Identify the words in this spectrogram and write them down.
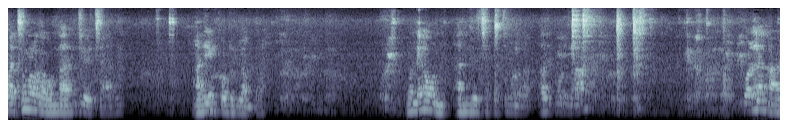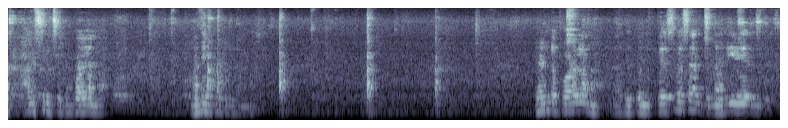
பச்சை மிளகா ஒன்று அரிஞ்சு வச்சேன் அது. அதையும் போட்டுக்கலாம்ப்பா. ஒன்றே ஒன்று அரிஞ்சு வச்சேன் பச்சை மிளகா. அது போட்டுக்கலாம். பொடலங்காய் அரிசி வச்சுருக்கேன் பொடலங்காய் அதையும் போட்டுக்கலாம். ரெண்டு புடலங்காய் அது கொஞ்சம் பெருசு பெருசாக இருக்குது நிறையவே இருக்குது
